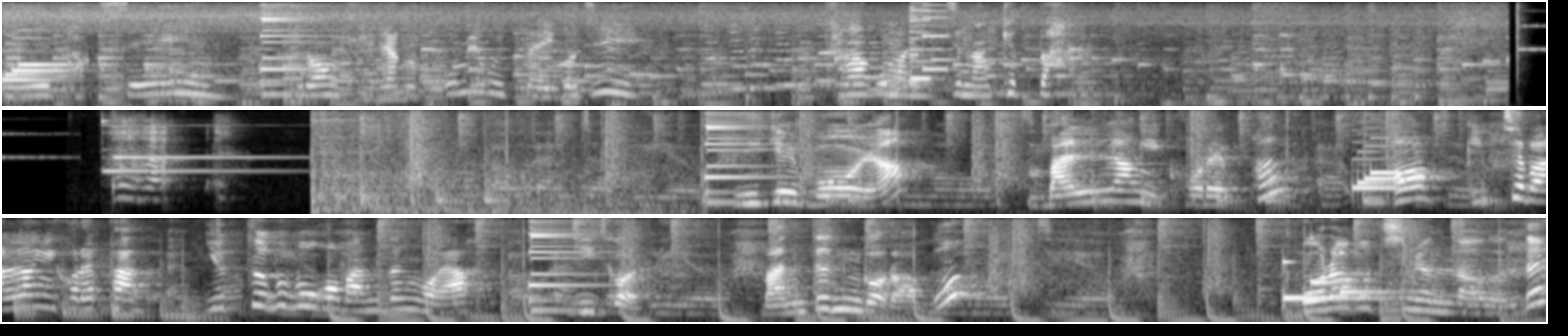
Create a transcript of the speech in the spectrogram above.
오 박세인 그런 계략을 꾸미고 있다 이거지? 당하고만 있진 않겠다 이게 뭐야? 말랑이 거래판? 어 입체 말랑이 거래판 유튜브 보고 만든 거야 이걸 만든 거라고? 뭐라고 치면 나오는데?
